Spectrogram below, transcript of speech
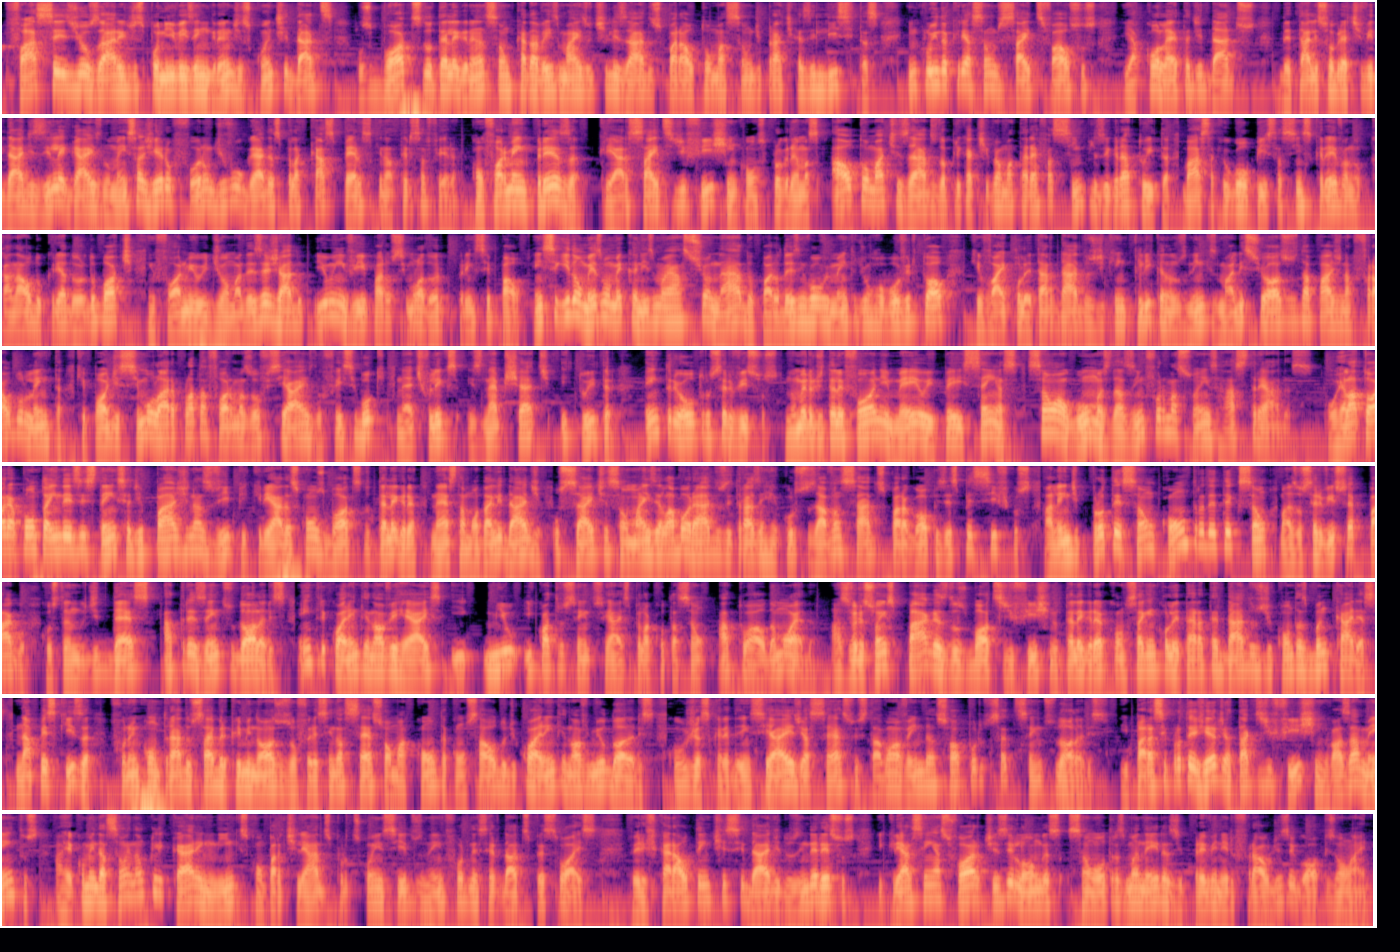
Fáceis de usar e disponíveis em grandes quantidades, os bots do Telegram são cada vez mais utilizados para a automação de práticas ilícitas, incluindo a criação de sites falsos e a coleta de dados. Detalhes sobre atividades ilegais no mensageiro foram divulgadas pela Kaspersky na terça-feira. Conforme a empresa, criar sites de phishing com os programas automatizados do aplicativo é uma tarefa simples e gratuita. Basta que o golpista se inscreva no canal do criador do bot, informe o idioma desejado e o envie para o simulador principal. Em seguida, o mesmo mecanismo é acionado para o desenvolvimento de um robô virtual que vai coletar dados de quem clica nos links maliciosos da página fraudulenta, que pode simular plataformas oficiais do Facebook, Netflix, Snapchat e Twitter, entre outros serviços. Número de telefone, e-mail, IP e senhas são algumas das informações rastreadas. O relatório aponta ainda a existência de páginas VIP criadas com os bots do Telegram. Nesta modalidade, os sites são mais elaborados e trazem recursos avançados para golpes específicos, além de proteção contra detecção, mas o serviço é pago, custando de 10 a 300 dólares, entre 49 reais e 1.400 reais pela cotação atual da moeda. As versões pagas dos bots de phishing do Telegram conseguem coletar até dados de contas bancárias. Na pesquisa, foram encontrados cybercriminosos oferecendo acesso a uma conta com saldo de 49 mil dólares, cujas credenciais de acesso estavam à venda só por 700 dólares. E para se proteger de ataques de phishing, vazamentos, a recomendação é não clicar em links compartilhados por desconhecidos nem fornecer dados pessoais. Verificar a autenticidade dos endereços e criar senhas fortes e longas são outras maneiras de prevenir fraudes e golpes online.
